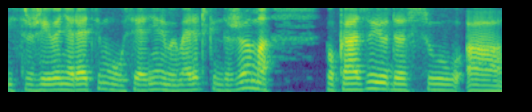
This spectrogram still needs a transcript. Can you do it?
Istraživanja recimo u Sjedinjenim američkim državama pokazuju da su a,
